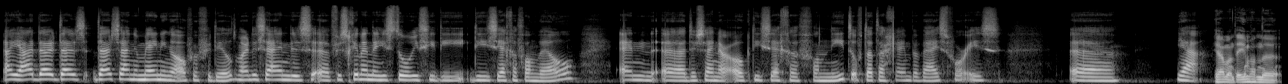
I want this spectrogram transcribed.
Nou ja, daar, daar, daar zijn de meningen over verdeeld. Maar er zijn dus eh, verschillende historici die, die zeggen van wel. En eh, er zijn er ook die zeggen van niet, of dat daar geen bewijs voor is. Eh, ja, Ja, want een van de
